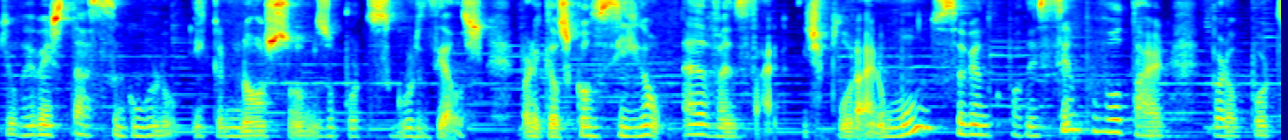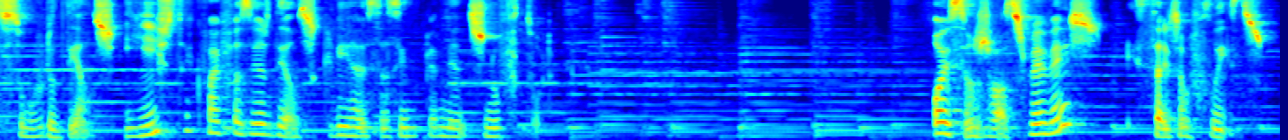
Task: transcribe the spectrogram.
que o bebê está seguro e que nós somos o porto seguro deles, para que eles consigam avançar, explorar o mundo, sabendo que podem sempre voltar para o porto seguro deles. E isto é que vai fazer deles crianças independentes no futuro. Ouçam os vossos bebês e sejam felizes.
